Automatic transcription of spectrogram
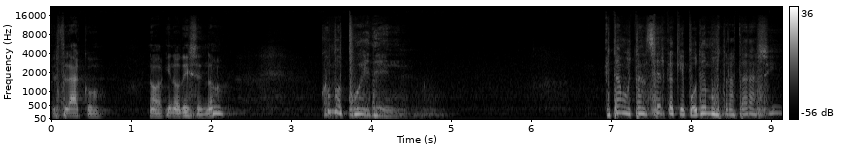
el flaco, no, aquí no dicen, ¿no? ¿Cómo pueden? Estamos tan cerca que podemos tratar así.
